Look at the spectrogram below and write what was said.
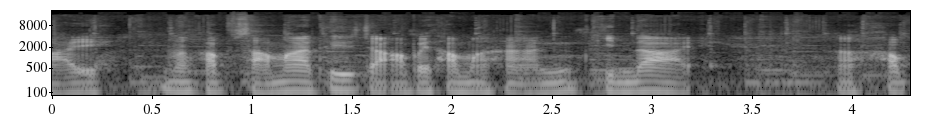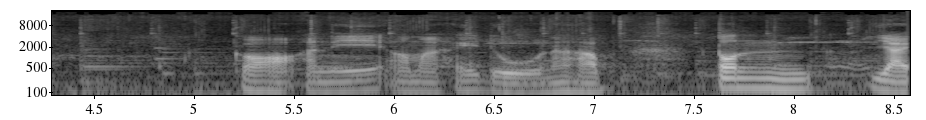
ายนะครับ สามารถที่จะเอาไปทำอาหารกินได้ นะครับ ก็อันนี้เอามาให้ดูนะครับ ต้นใหญ่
